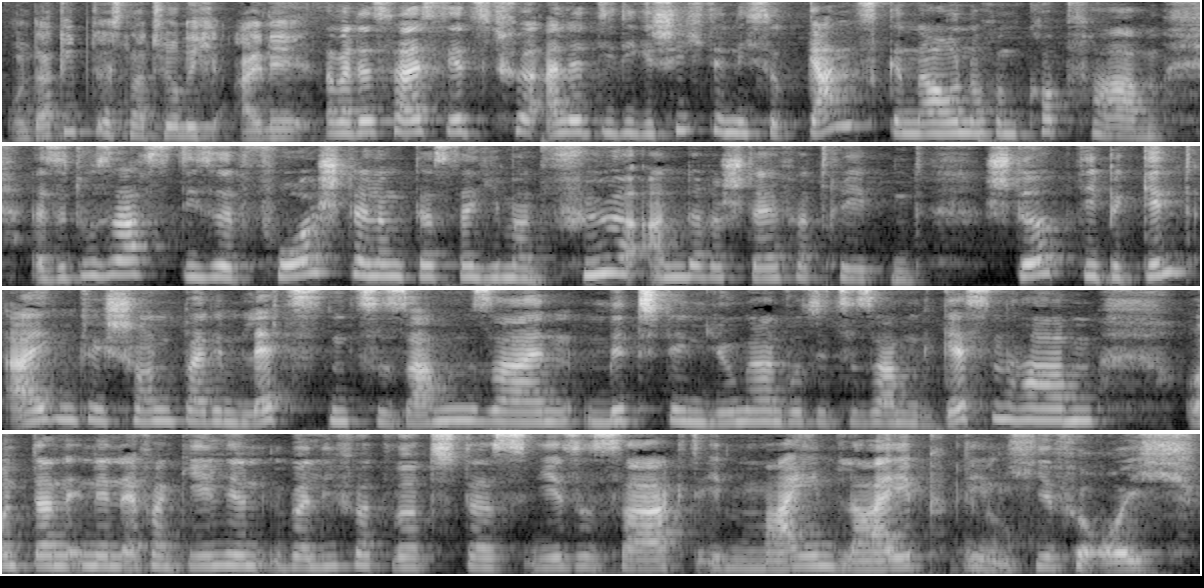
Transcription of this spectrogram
Und da gibt es natürlich eine. Aber das heißt jetzt für alle, die die Geschichte nicht so ganz genau noch im Kopf haben. Also du sagst, diese Vorstellung, dass da jemand für andere stellvertretend stirbt, die beginnt eigentlich schon bei dem letzten Zusammensein mit den Jüngern, wo sie zusammen gegessen haben und dann in den Evangelien überliefert wird, dass Jesus sagt, eben mein Leib, genau. den ich hier für euch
